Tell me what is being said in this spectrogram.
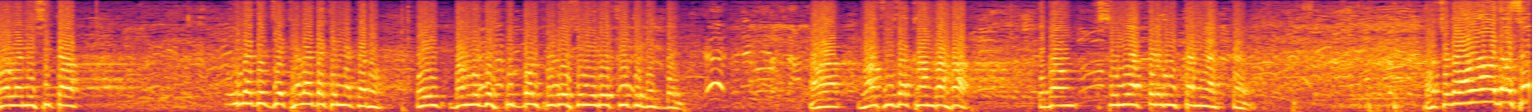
কলেন যে খেলা দেখেন না কেন, এই বাংলাদেশ ফুটবল ফেডারেশনের রেফারিকে দেখবেন। মাহফুজা খান রাহা এবং সোনি আক্তার এবং তানিয়া আক্তার। দর্শকের আওয়াজ আছে।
